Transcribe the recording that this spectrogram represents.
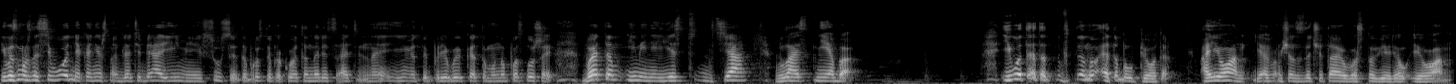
И, возможно, сегодня, конечно, для тебя имя Иисуса это просто какое-то нарицательное имя, ты привык к этому. Но послушай, в этом имени есть вся власть неба. И вот этот, ну, это был Петр. А Иоанн, я вам сейчас зачитаю, во что верил Иоанн,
